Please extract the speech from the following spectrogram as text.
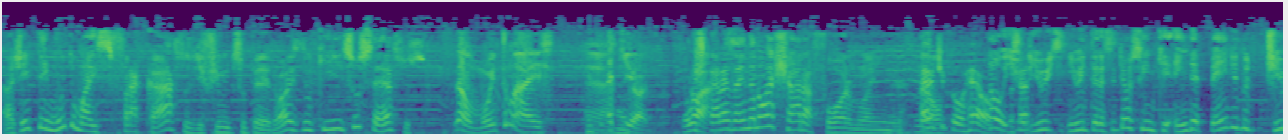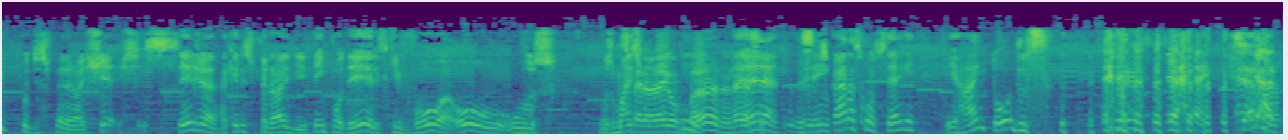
a gente tem muito mais fracassos de filme de super-heróis do que sucessos. Não, muito mais. Aqui, ó. Então, os caras ainda não acharam a fórmula ainda. Não. Não. tipo, real. Não, e, você e o, e o interessante é o seguinte, que independe do tipo de super-herói, seja aquele super-herói que tem poderes, que voa, ou os, os mais... super-herói urbano, né? É, assim. os caras conseguem errar em todos. É, cara,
